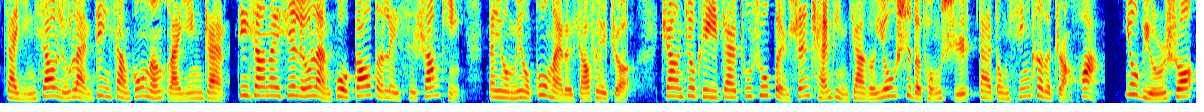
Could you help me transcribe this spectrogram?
在营销浏览定向功能来应战，定向那些浏览过高的类似商品，但又没有购买的消费者，这样就可以在突出本身产品价格优势的同时，带动新客的转化。又比如说，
